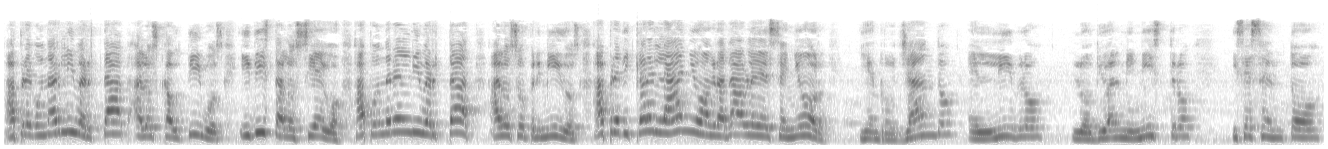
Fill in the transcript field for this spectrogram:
a pregonar libertad a los cautivos y vista a los ciegos, a poner en libertad a los oprimidos, a predicar el año agradable del Señor. Y enrollando el libro, lo dio al ministro y se sentó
